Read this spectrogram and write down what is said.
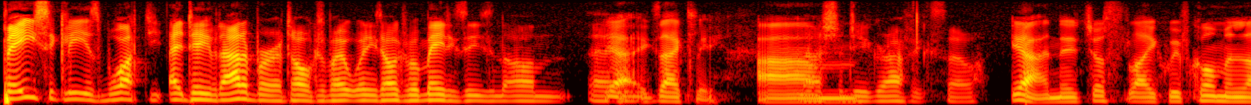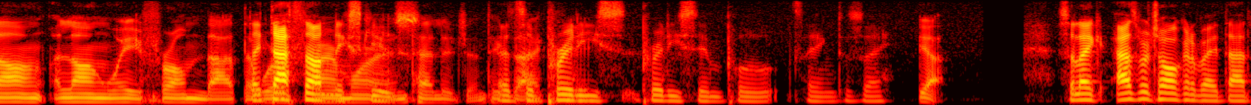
basically is what y- uh, David Attenborough talks about when he talks about mating season on um, yeah, exactly. National Um, Geographic. So yeah, and it's just like we've come a long, a long way from that. that Like, that's not an excuse. Intelligent. That's exactly. a pretty s- pretty simple thing to say. Yeah. So like as we're talking about that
